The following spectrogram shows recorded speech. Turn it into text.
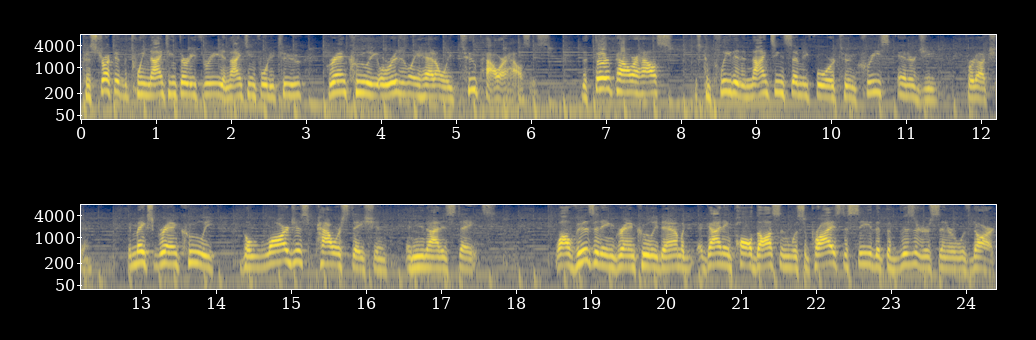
Constructed between 1933 and 1942, Grand Coulee originally had only two powerhouses. The third powerhouse was completed in 1974 to increase energy production. It makes Grand Coulee the largest power station in the United States. While visiting Grand Coulee Dam, a, guy named Paul Dawson was surprised to see that the visitor center was dark.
